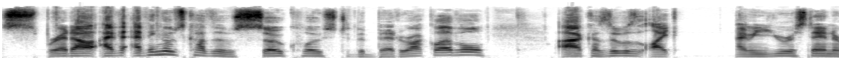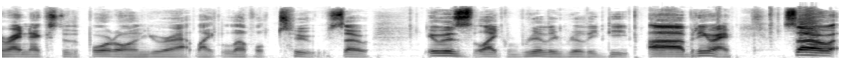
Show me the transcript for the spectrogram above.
spread out. I, th I think it was because it was so close to the bedrock level, because uh, it was like, I mean, you were standing right next to the portal and you were at like level two, so it was like really, really deep. Uh, but anyway, so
